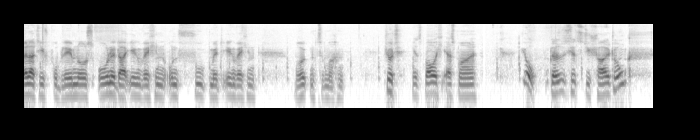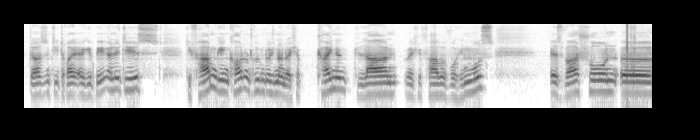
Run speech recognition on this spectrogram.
relativ problemlos, ohne da irgendwelchen Unfug mit irgendwelchen Brücken zu machen. Gut, jetzt baue ich erstmal. Jo, das ist jetzt die Schaltung. Da sind die drei RGB-LEDs. Die Farben gehen kraut und drüben durcheinander. Ich habe keinen Plan, welche Farbe wohin muss. Es war schon, äh,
